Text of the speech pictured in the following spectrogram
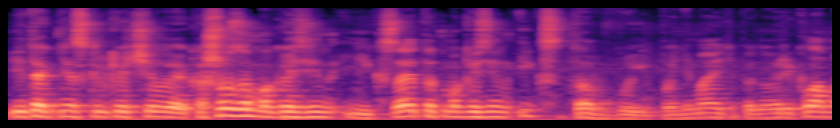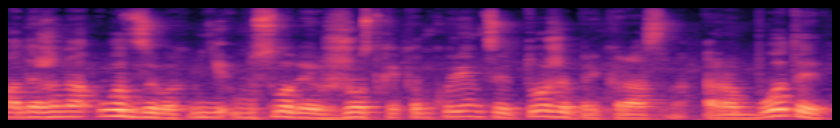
И так несколько человек, а что за магазин X? А этот магазин X это вы, понимаете, поэтому реклама даже на отзывах в условиях жесткой конкуренции тоже прекрасно работает,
